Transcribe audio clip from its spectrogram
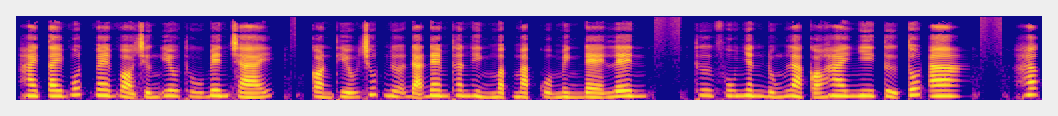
hai tay vuốt ve vỏ trứng yêu thú bên trái, còn thiếu chút nữa đã đem thân hình mập mạp của mình đè lên. Thư phu nhân đúng là có hai nhi tử tốt a. Hắc,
